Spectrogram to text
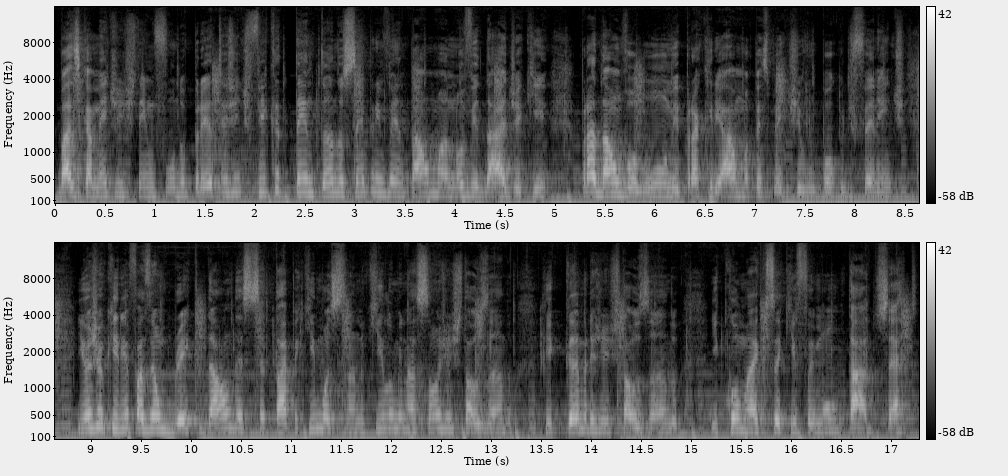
Basicamente a gente tem um fundo preto e a gente fica tentando sempre inventar uma novidade aqui para dar um volume, para criar uma perspectiva um pouco diferente. E hoje eu queria fazer um breakdown desse setup aqui, mostrando que iluminação a gente está usando, que câmera a gente está usando e como é que isso aqui foi montado, certo?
